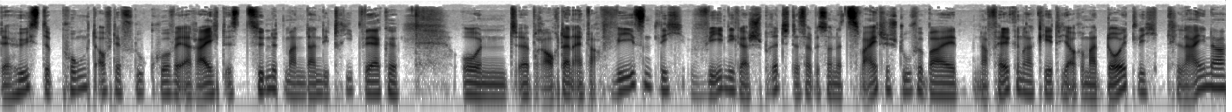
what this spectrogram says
der höchste Punkt auf der Flugkurve erreicht ist, zündet man dann die Triebwerke und äh, braucht dann einfach wesentlich weniger Sprit. Deshalb ist so eine zweite Stufe bei einer Falcon-Rakete ja auch immer deutlich kleiner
